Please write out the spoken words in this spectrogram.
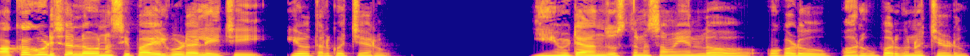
పక్క గుడిసెల్లో ఉన్న సిపాయిలు కూడా లేచి యువతలకు వచ్చారు ఏమిటా అని చూస్తున్న సమయంలో ఒకడు పరుగు పరుగునొచ్చాడు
